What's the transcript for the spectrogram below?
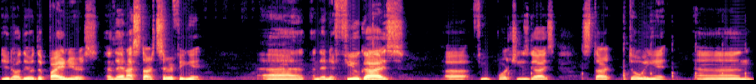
you know, they were the pioneers, and then I start surfing it, and and then a few guys, a uh, few Portuguese guys, start doing it, and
